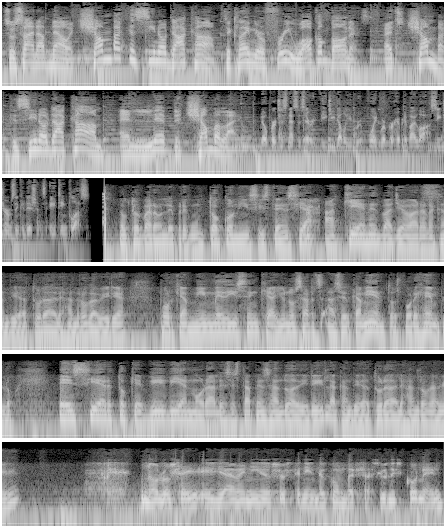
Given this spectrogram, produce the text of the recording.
So sign up now at chumbacasino.com to claim your free welcome bonus. That's chumbacasino.com and live the Chumba life. No purchase necessary. VGW Group. Void were prohibited by law. See terms and conditions. 18 plus. Doctor Barón, le pregunto con insistencia a quiénes va a llevar a la candidatura de Alejandro Gaviria, porque a mí me dicen que hay unos acercamientos. Por ejemplo, ¿es cierto que Vivian Morales está pensando adherir la candidatura de Alejandro Gaviria? No lo sé, ella ha venido sosteniendo conversaciones con él,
